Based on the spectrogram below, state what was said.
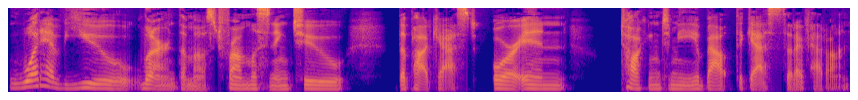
What have you learned the most from listening to the podcast or in talking to me about the guests that I've had on?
